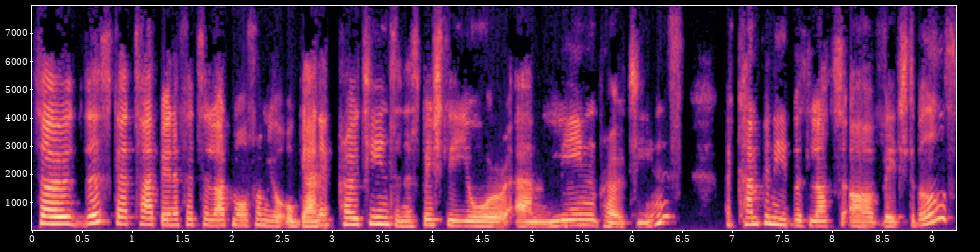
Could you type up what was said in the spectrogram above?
So this gut type benefits a lot more from your organic proteins and especially your um, lean proteins, accompanied with lots of vegetables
